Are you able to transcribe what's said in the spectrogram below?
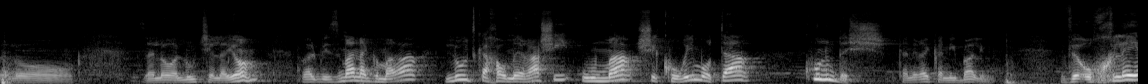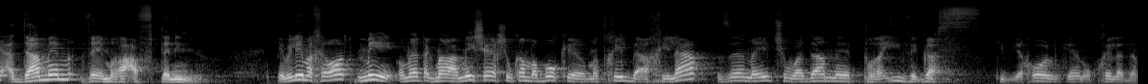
זה לא, זה לא לוד של היום, אבל בזמן הגמרא, לוד, ככה אומר רש"י, אומה שקוראים אותה קונבש, כנראה קניבלים. ואוכלי אדם הם והם רעבתנים. במילים אחרות, מי, אומרת הגמרא, מי שאיכשהו קם בבוקר מתחיל באכילה, זה מעיד שהוא אדם אה, פראי וגס, כביכול, כן, אוכל אדם.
